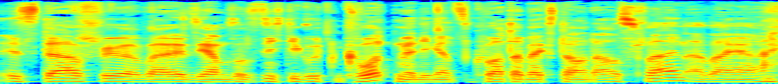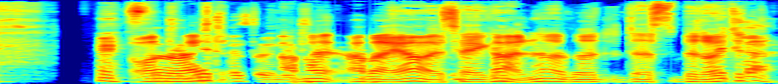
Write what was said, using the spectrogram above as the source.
ist dafür, weil sie haben sonst nicht die guten Quoten, wenn die ganzen Quarterbacks dauernd ausfallen, aber ja. Alright. Aber, aber ja, ist ja egal. Ne? Also das bedeutet, ja,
